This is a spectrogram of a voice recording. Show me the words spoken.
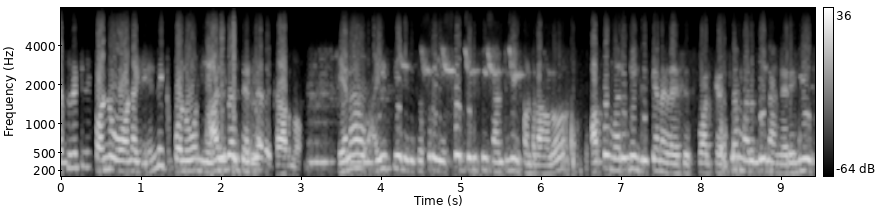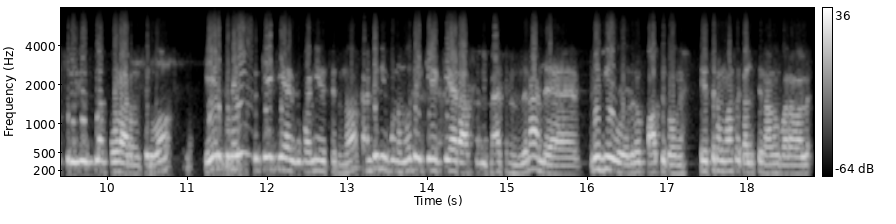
டெஃபினெட்லி பண்ணுவோம். ஆனா என்னைக்கு பண்ணுவோம் அதுதான். தெரியாத காரணம். ஏன்னா ஐபிஎல் இதுக்கப்புறம் எப்போ திருப்பி கண்டினியூ பண்றாங்களோ அப்போ மறுபடியும் கிரிக்கெட் அனாலிசிஸ் பாட்காஸ்ட்ல மறுபடியும் நாங்க ரிவ்யூஸ் ரிவ்யூஸ் எல்லாம் போட ஆரம்பிச்சிருவோம். ஏற்கனவே ஒரு கேகேஆருக்கு பண்ணி வச்சிருந்தோம். கண்டினியூ பண்ணும்போது கேகேஆர் ஆர்சிபி மேட்ச் இருந்ததுன்னா அந்த ரிவ்யூ ஒரு தடவை பாத்துக்கோங்க எத்தனை மாசம் கழிச்சுனாலும் பரவாயில்ல.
